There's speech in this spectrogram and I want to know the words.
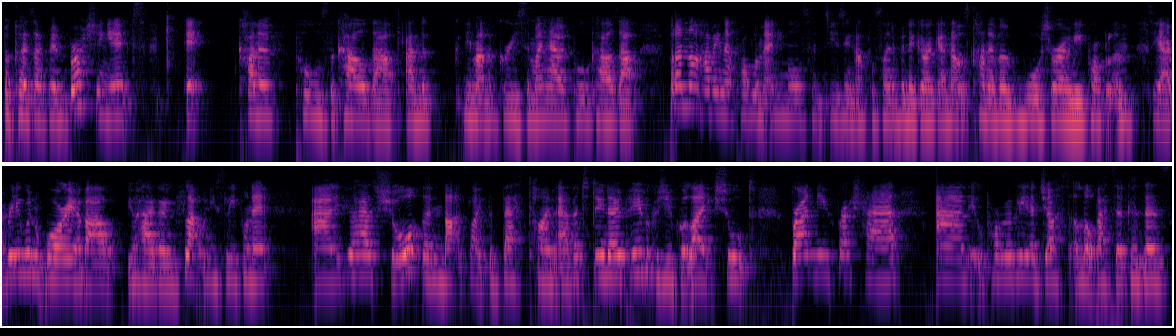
because I've been brushing it kind of pulls the curls out and the, the amount of grease in my hair would pull the curls out. But I'm not having that problem anymore since using apple cider vinegar again. That was kind of a water only problem. So yeah, I really wouldn't worry about your hair going flat when you sleep on it. And if your hair's short, then that's like the best time ever to do no poo because you've got like short, brand new fresh hair and it will probably adjust a lot better because there's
